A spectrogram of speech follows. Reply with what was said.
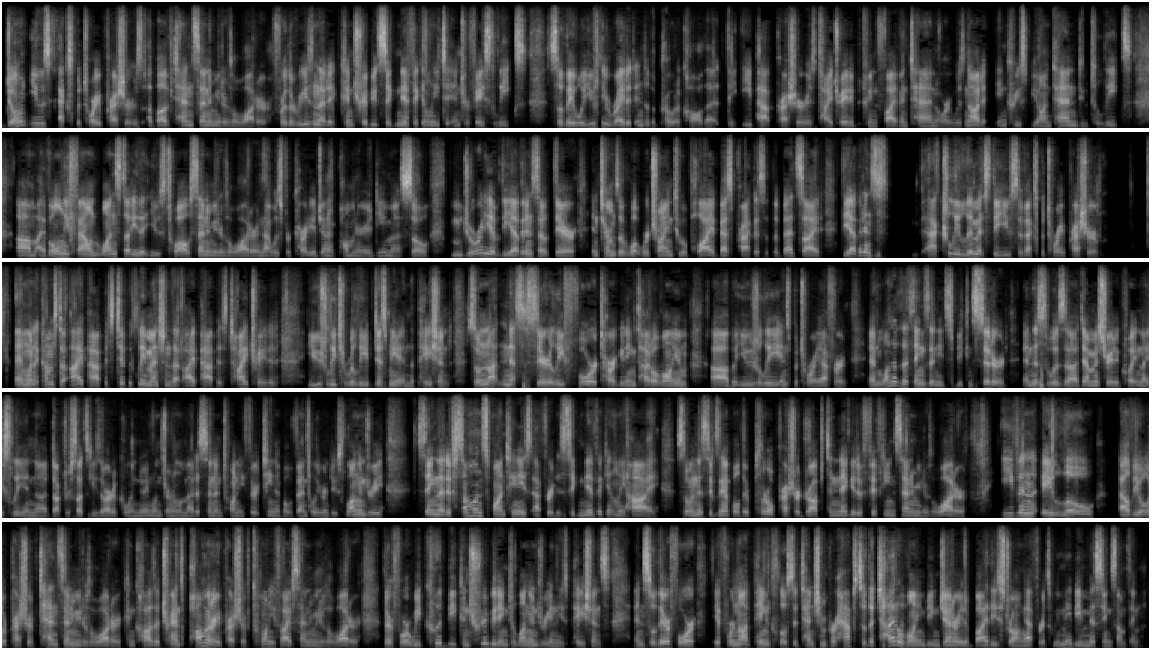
don't use expiratory pressures above 10 centimeters of water for the reason that it contributes significantly to interface leaks. So they will usually write it into the protocol that the EPAP pressure is titrated between 5 and 10 or it was not increased beyond 10 due to leaks. Um, I've only found one study that used 12 centimeters of water and that was for cardiogenic pulmonary edema. So majority of the evidence out there in terms of what we're trying to apply best practice at the bedside, the evidence actually limits the use of expiratory pressure. And when it comes to IPAP, it's typically mentioned that IPAP is titrated, usually to relieve dyspnea in the patient. So not necessarily for targeting tidal volume, uh, but usually inspiratory effort. And one of the things that needs to be considered, and this was uh, demonstrated quite nicely in uh, Dr. Slutsky's article in New England Journal of Medicine in 2013 about ventilator-induced lung injury, saying that if someone's spontaneous effort is significantly high, so in this example, their pleural pressure drops to negative 15 centimeters of water, even a low alveolar pressure of 10 centimeters of water can cause a transpulmonary pressure of 25 centimeters of water. Therefore, we could be contributing to lung injury in these patients. And so therefore, if we're not paying close attention perhaps to the tidal volume being generated by these strong efforts, we may be missing something.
